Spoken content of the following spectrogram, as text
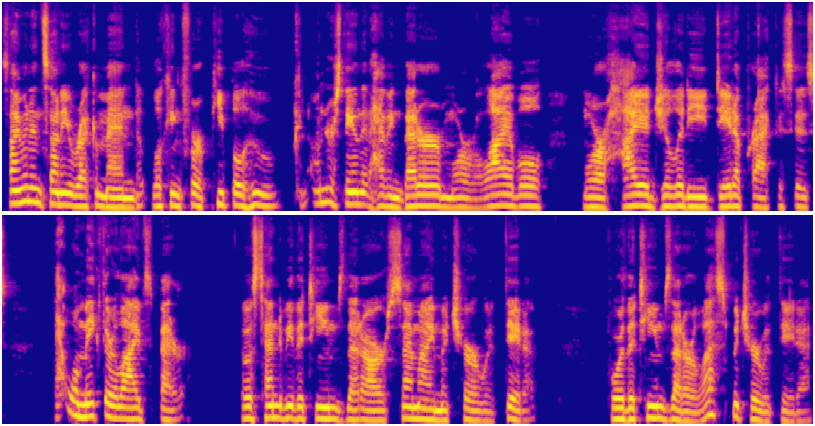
Simon and Sunny recommend looking for people who can understand that having better, more reliable, more high agility data practices that will make their lives better. Those tend to be the teams that are semi mature with data. For the teams that are less mature with data,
